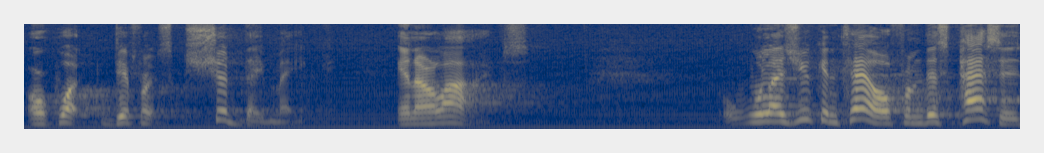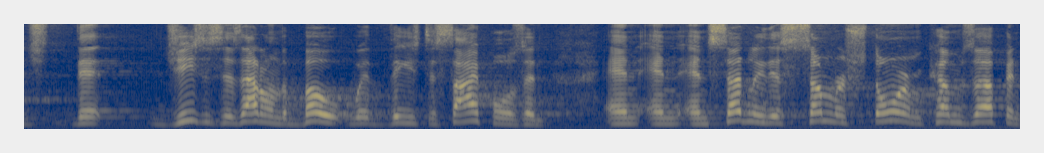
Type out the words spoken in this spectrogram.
Or what difference should they make in our lives? Well, as you can tell from this passage, that Jesus is out on the boat with these disciples, and, and, and, and suddenly this summer storm comes up and,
